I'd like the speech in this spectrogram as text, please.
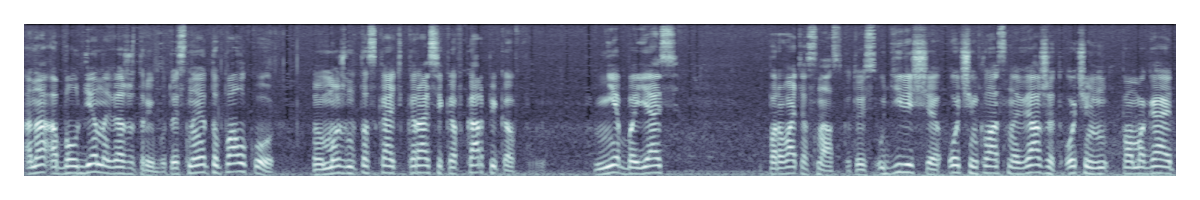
она обалденно вяжет рыбу. То есть на эту палку можно таскать карасиков, карпиков, не боясь порвать оснастку. То есть удилище очень классно вяжет, очень помогает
